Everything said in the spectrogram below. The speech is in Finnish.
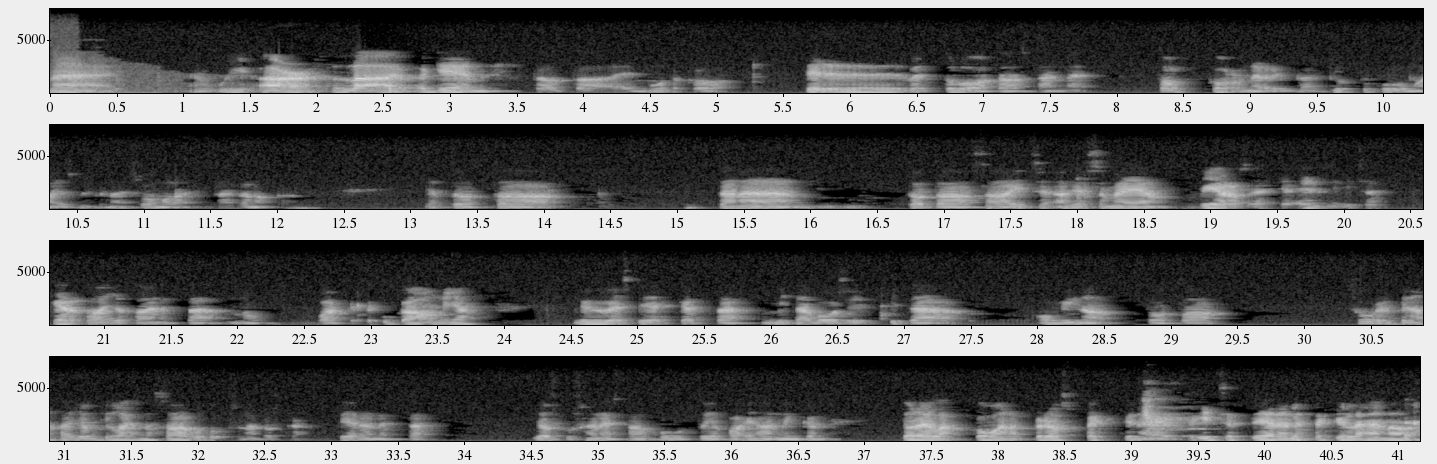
näin. And we are live again. Tota, ei muuta kuin tervetuloa taas tänne Talk Cornerin tai juttukulmaan, jos nyt näin suomalaisittain sanotaan. Ja tota, tänään tota, saa itse asiassa meidän vieras ehkä ensin itse kertoa jotain, että no vaikka että kuka on ja lyhyesti ehkä, että mitä voisi pitää omina tota, suurimpina tai jonkinlaisena saavutuksena, koska tiedän, että joskus hänestä on puhuttu jopa ihan niin kuin todella kovana prospektina. Itse tiedän, että kyllä hän on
